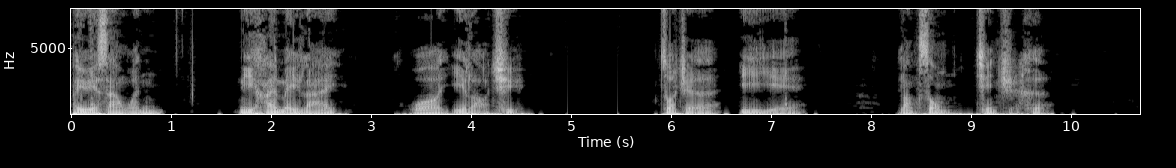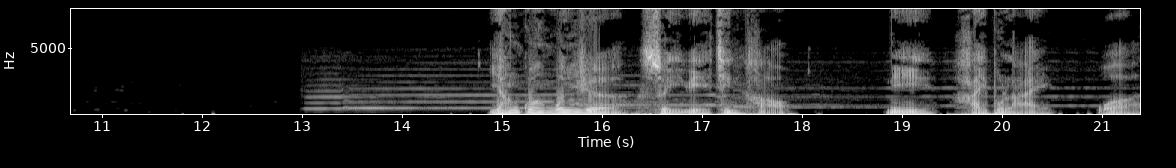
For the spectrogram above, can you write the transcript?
配乐散文，你还没来，我已老去。作者：易野，朗诵：千纸鹤。阳光温热，岁月静好，你还不来，我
